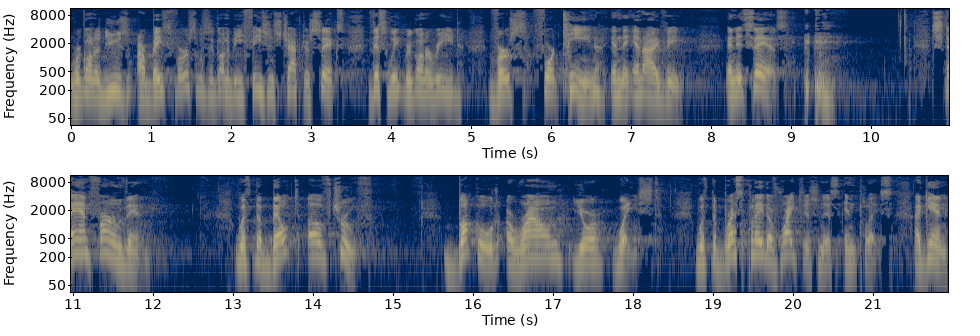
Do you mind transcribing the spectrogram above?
We're going to use our base verse, which is going to be Ephesians chapter 6. This week, we're going to read verse 14 in the NIV. And it says, Stand firm then with the belt of truth buckled around your waist with the breastplate of righteousness in place. Again,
